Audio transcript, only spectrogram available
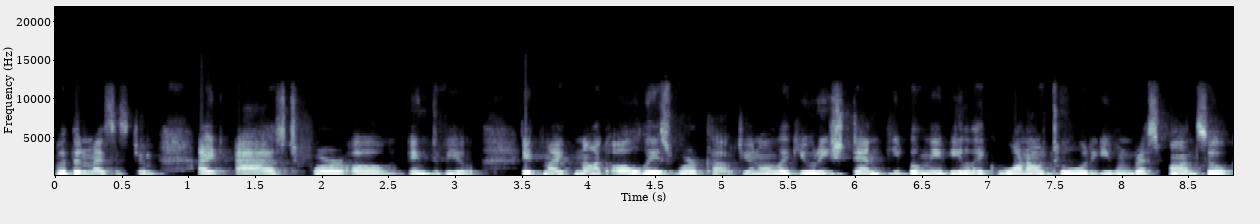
within my system. I asked for um interview. It might not always work out you know like you reach 10 people maybe like one or two would even respond. So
